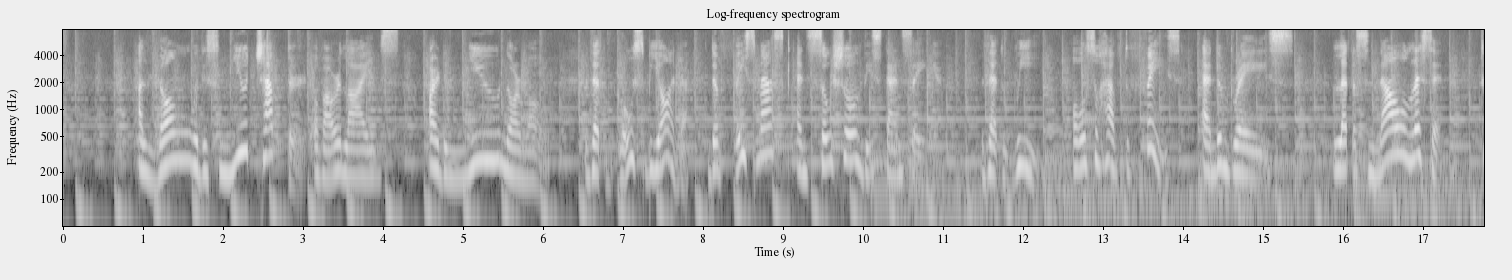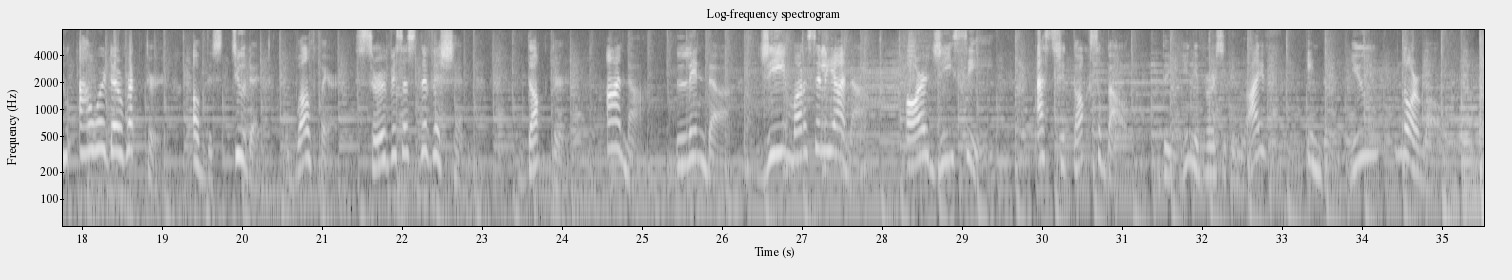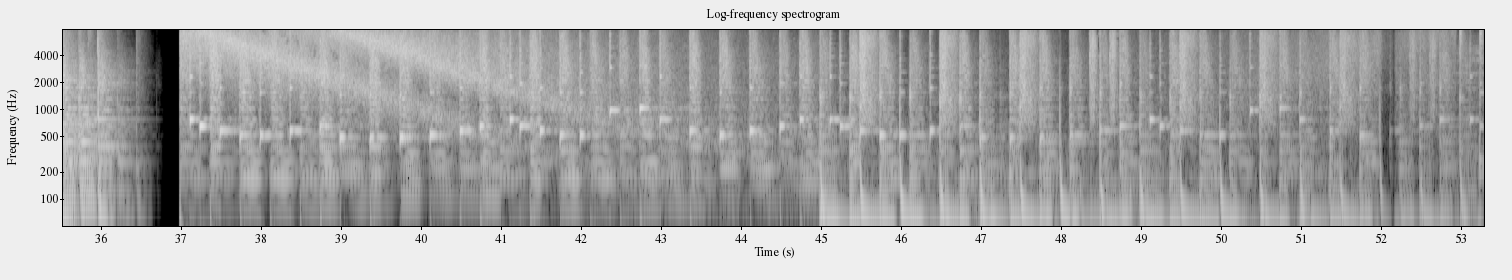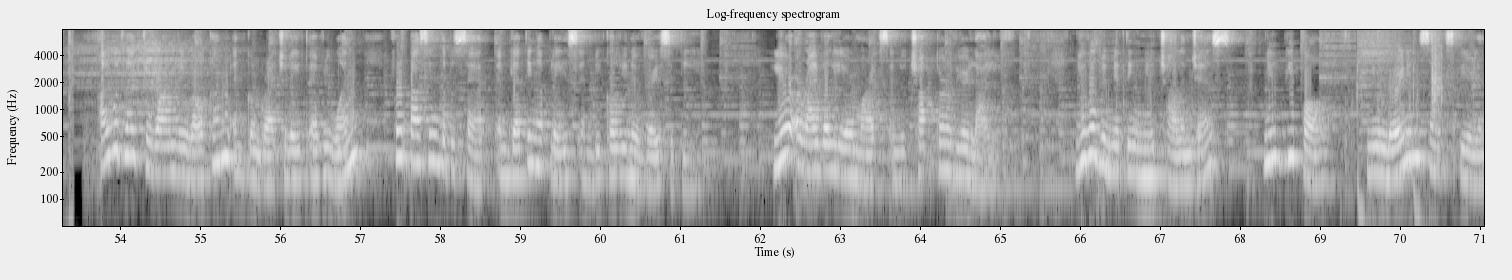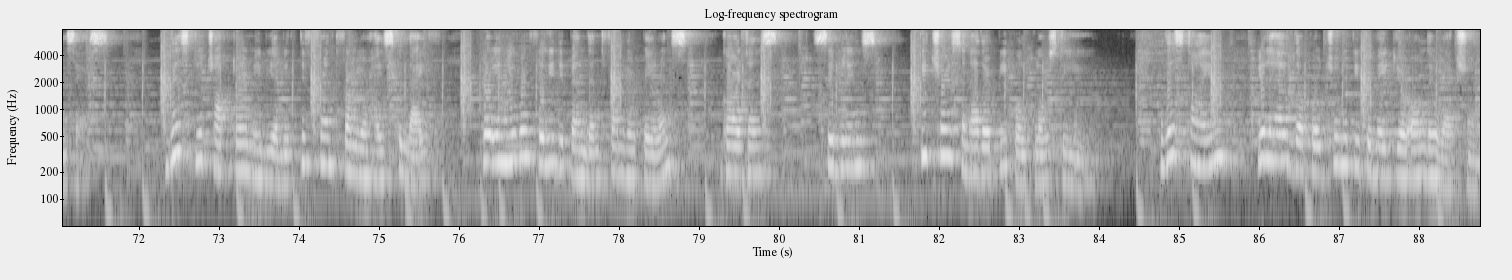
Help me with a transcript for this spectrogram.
Along with this new chapter of our lives are the new normal that goes beyond the face mask and social distancing that we also have to face and embrace. Let us now listen to our Director of the Student Welfare Services Division, Dr. Ana Linda G. Marceliana, RGC, as she talks about the university life in the new normal. Would like to warmly welcome and congratulate everyone for passing the BUCET and getting a place in Bicol University. Your arrival here marks a new chapter of your life. You will be meeting new challenges, new people, new learnings and experiences. This new chapter may be a bit different from your high school life, wherein you were fully dependent from your parents, guardians, siblings, teachers, and other people close to you. This time, you'll have the opportunity to make your own direction.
